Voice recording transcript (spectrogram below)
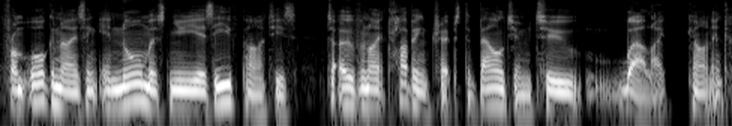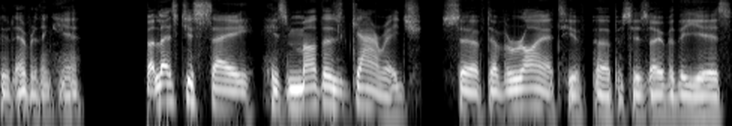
from organising enormous New Year's Eve parties to overnight clubbing trips to Belgium to, well, I can't include everything here. But let's just say his mother's garage served a variety of purposes over the years.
